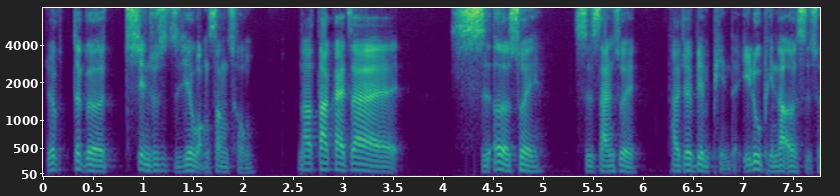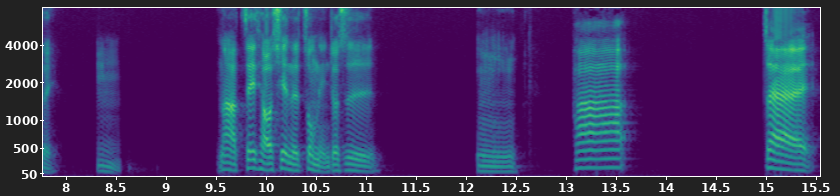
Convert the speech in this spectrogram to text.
就这个线就是直接往上冲，那大概在十二岁、十三岁，它就会变平的，一路平到二十岁。嗯，那这条线的重点就是，嗯，它在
